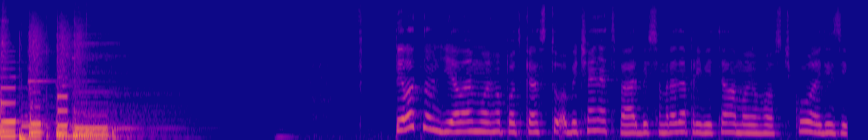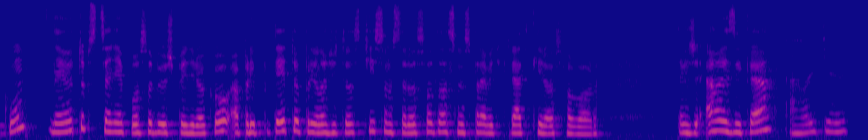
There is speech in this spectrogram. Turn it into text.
V pilotnom diele môjho podcastu Obyčajná tvár by som rada privítala moju hostku Lady Ziku. Na YouTube scéne pôsobí už 5 rokov a pri tejto príležitosti som sa rozhodla s ňou spraviť krátky rozhovor. Takže ahoj Zika. Ahojte.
